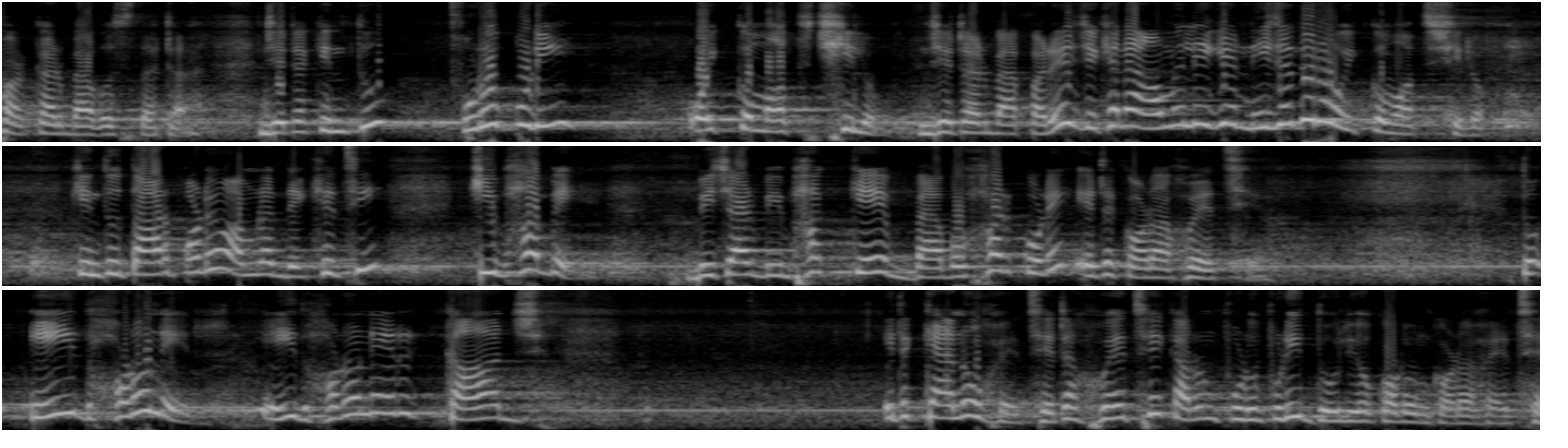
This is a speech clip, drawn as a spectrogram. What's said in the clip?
সরকার ব্যবস্থাটা, যেটা কিন্তু পুরোপুরি ঐক্যমত ছিল, যেটার ব্যাপারে যেখানে আওয়ামী লীগের নিজেদেরও ঐক্যমত ছিল। কিন্তু তারপরেও আমরা দেখেছি কীভাবে বিচার বিভাগকে ব্যবহার করে এটা করা হয়েছে। তো এই ধরনের এই ধরনের কাজ এটা কেন হয়েছে? এটা হয়েছে কারণ পুরোপুরি দলীয়করণ করা হয়েছে।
